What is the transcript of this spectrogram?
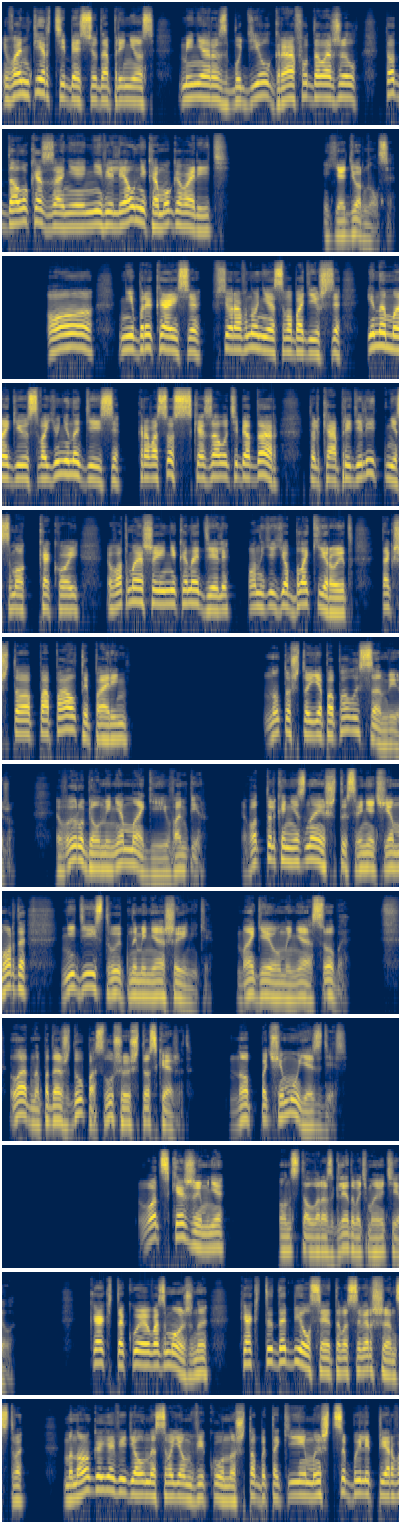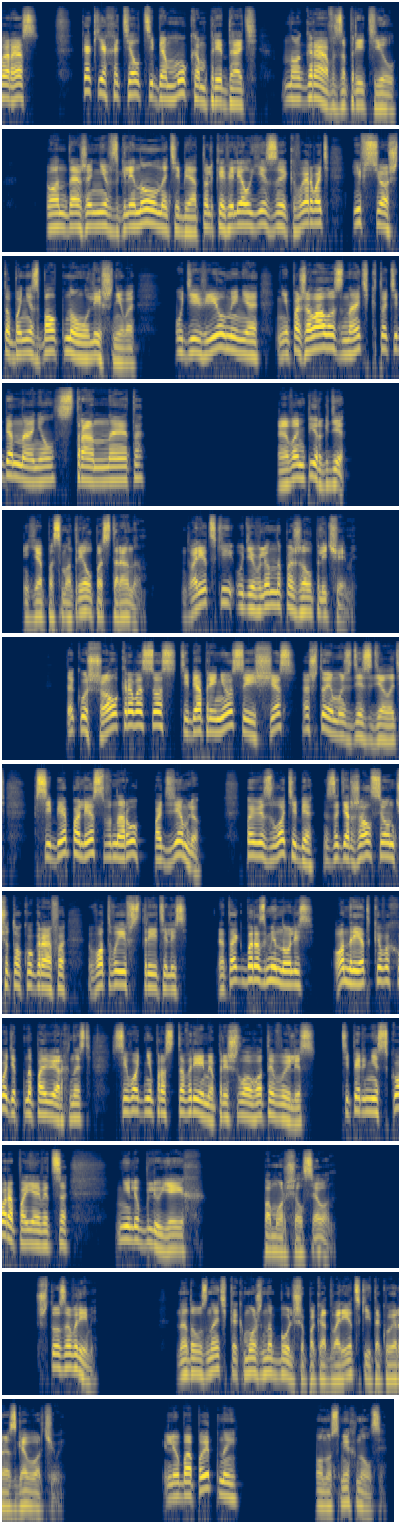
«Вампир тебя сюда принес, меня разбудил, графу доложил. Тот дал указание, не велел никому говорить». Я дернулся. «О, не брыкайся, все равно не освободишься, и на магию свою не надейся. Кровосос сказал, у тебя дар, только определить не смог какой. Вот мы ошейника надели, он ее блокирует, так что попал ты, парень». Но то, что я попал, и сам вижу. Вырубил меня магией вампир. Вот только не знаешь ты, свинячья морда, не действуют на меня ошейники. Магия у меня особая. Ладно, подожду, послушаю, что скажет. Но почему я здесь? «Вот скажи мне...» Он стал разглядывать мое тело. «Как такое возможно? Как ты добился этого совершенства? Много я видел на своем веку, но чтобы такие мышцы были первый раз. Как я хотел тебя мукам предать, но граф запретил. Он даже не взглянул на тебя, только велел язык вырвать и все, чтобы не сболтнул лишнего. Удивил меня, не пожелал узнать, кто тебя нанял. Странно это. «А вампир где?» Я посмотрел по сторонам. Дворецкий удивленно пожал плечами. «Так ушел кровосос, тебя принес и исчез. А что ему здесь делать? К себе полез в нору, под землю. Повезло тебе, задержался он чуток у графа, вот вы и встретились. А так бы разминулись. Он редко выходит на поверхность. Сегодня просто время пришло, вот и вылез. Теперь не скоро появится. Не люблю я их». Поморщился он. «Что за время?» Надо узнать как можно больше, пока дворецкий такой разговорчивый. «Любопытный?» Он усмехнулся.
